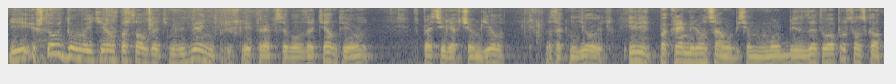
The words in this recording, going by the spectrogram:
И что вы думаете, он послал за этими людьми, они пришли, трапеза была затянута, и он спросили, а в чем дело, он так не делает. Или, по крайней мере, он сам объяснил, может, без этого вопроса он сказал,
